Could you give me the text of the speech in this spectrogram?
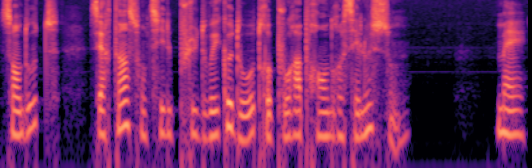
Sans doute, certains sont-ils plus doués que d'autres pour apprendre ces leçons. Mais,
